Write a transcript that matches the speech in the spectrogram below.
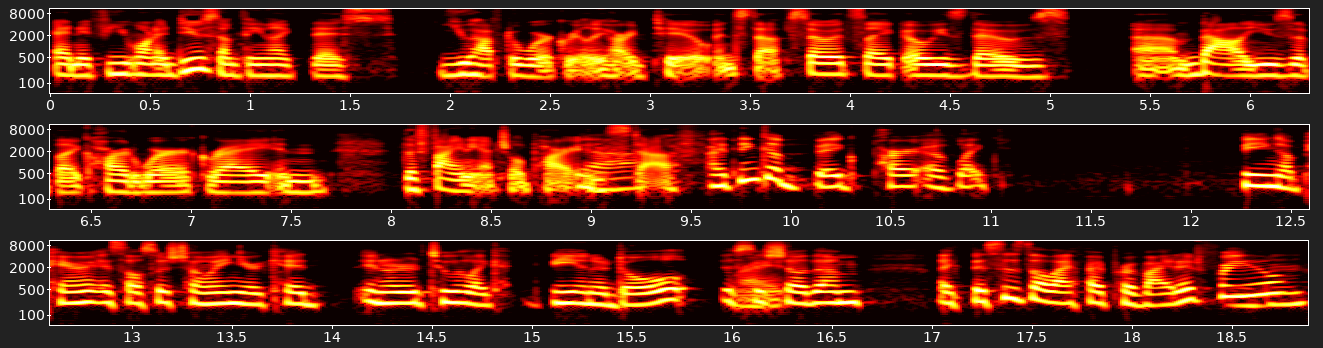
And if you want to do something like this, you have to work really hard too and stuff. So it's like always those um, values of like hard work, right, and the financial part and stuff. I think a big part of like being a parent is also showing your kid in order to like be an adult is Right. to show them like this is the life I provided for Mm-hmm. you.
